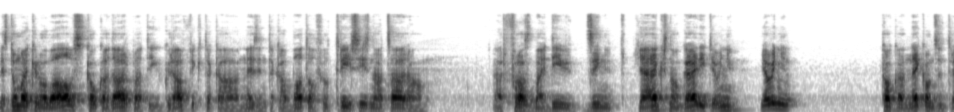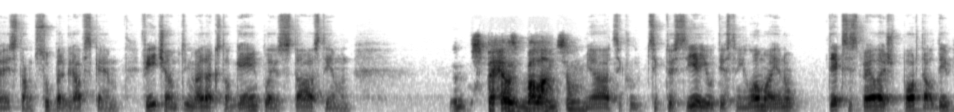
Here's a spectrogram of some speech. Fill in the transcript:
es domāju, ka no Valves kaut kāda ārprātīga grafika, tā kā, nezinu, tā kā Battlefield 3 iznāca ārā ar Frostbite 2. Zini, jēgas nav gaidīt, jo viņi, jo viņi kaut kā nekoncentrējas uz tām supergrafiskajām featurām, bet viņi vairāk uz to gameplay, uz stāstiem. Un, Spēles balansu. Un... Jā, cik, cik tu esi iejūties tajā lomā. Ja nu, tie, kas ir spēlējuši portālu divu,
